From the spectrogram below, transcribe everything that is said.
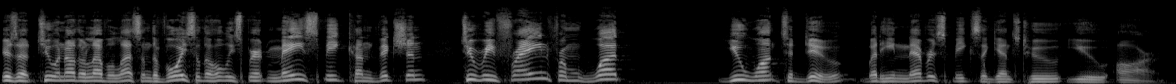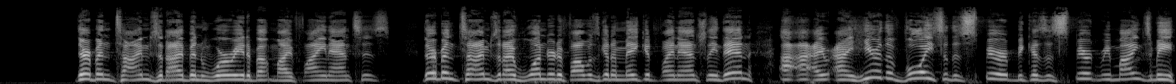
Here's a to another level lesson. The voice of the Holy Spirit may speak conviction to refrain from what you want to do, but he never speaks against who you are. There have been times that I've been worried about my finances. There have been times that I've wondered if I was going to make it financially. Then I, I, I, hear the voice of the Spirit because the Spirit reminds me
